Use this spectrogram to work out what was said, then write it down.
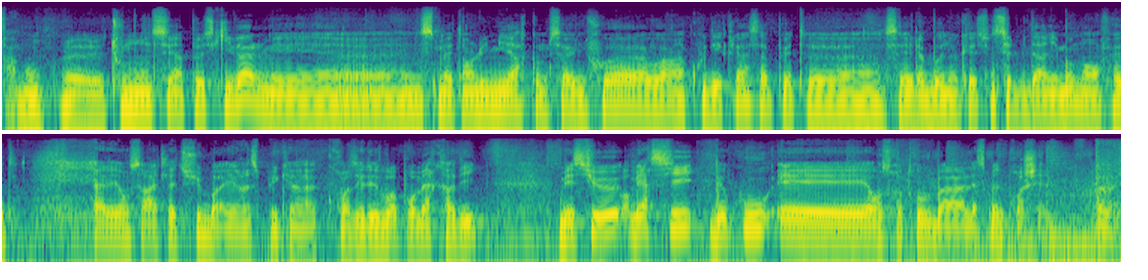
Enfin bon, euh, tout le monde sait un peu ce qu'ils valent, mais euh, se mettre en lumière comme ça une fois, avoir un coup d'éclat, ça peut être euh, ça est la bonne occasion. C'est le dernier moment en fait. Allez, on s'arrête là-dessus. Bah, il ne reste plus qu'à croiser les doigts pour mercredi. Messieurs, merci beaucoup et on se retrouve bah, la semaine prochaine. Bye bye.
